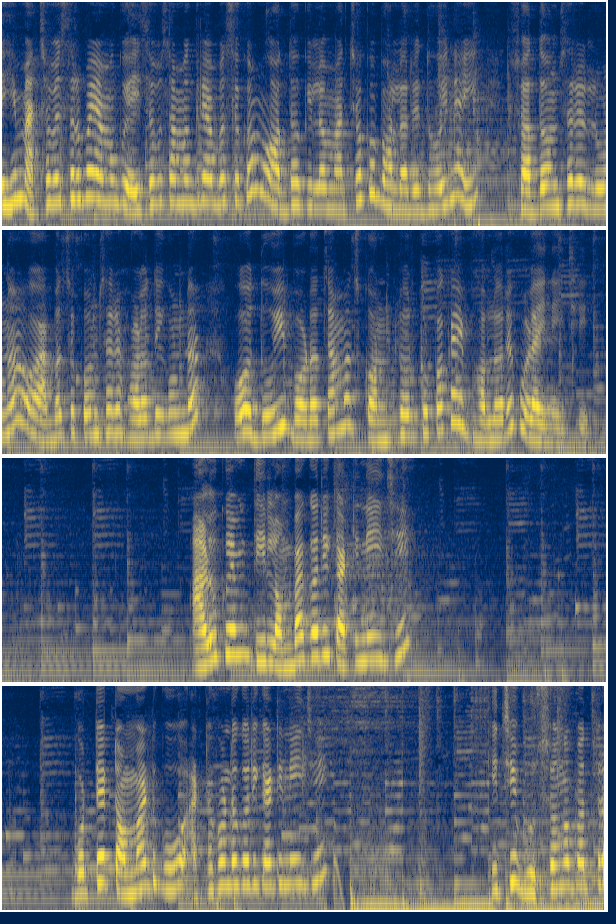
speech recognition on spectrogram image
ଏହି ମାଛ ବେସର ପାଇଁ ଆମକୁ ଏହିସବୁ ସାମଗ୍ରୀ ଆବଶ୍ୟକ। ମୁଁ ଅଧ କିଲୋ ମାଛକୁ ଭଲରେ ଧୋଇ ନେଇ ସ୍ୱାଦ ଅନୁସାରେ ଲୁଣ ଓ ଆବଶ୍ୟକ ଅନୁସାରେ ହଳଦୀ ଗୁଣ୍ଡ ଓ ଦୁଇ ବଡ଼ ଚାମଚ କର୍ଣ୍ଣଫ୍ଲୋରକୁ ପକାଇ ଭଲରେ ଗୋଳାଇ ନେଇଛି। ଆଳୁକୁ ଏମିତି ଲମ୍ବା କରି କାଟି ନେଇଛି। ଗୋଟେ ଟମାଟୋକୁ ଆଠ ଖଣ୍ଡ କରି କାଟି ନେଇଛି। କିଛି ଭୃଷଙ୍ଗ ପତ୍ର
